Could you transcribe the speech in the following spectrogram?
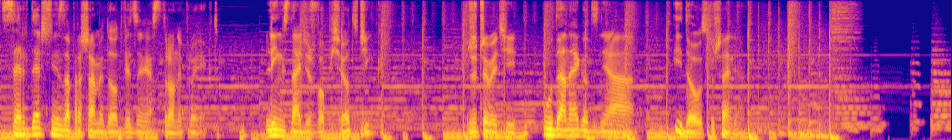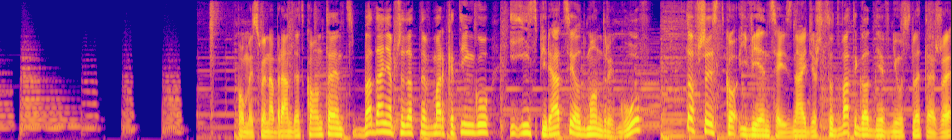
serdecznie zapraszamy do odwiedzenia strony projektu. Link znajdziesz w opisie odcinka. Życzymy Ci udanego dnia i do usłyszenia. Pomysły na branded content, badania przydatne w marketingu i inspiracje od mądrych głów? To wszystko i więcej znajdziesz co dwa tygodnie w newsletterze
